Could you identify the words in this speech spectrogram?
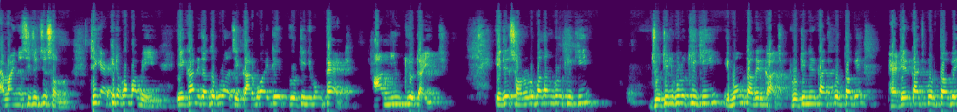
অ্যামাইনো অ্যাসিড হচ্ছে সরল। ঠিক একই রকম ভাবে এখানে যতগুলো আছে, কার্বোহাইড্রেট, প্রোটিন এবং ফ্যাট আর নিউক্লিওটাইড, এদের সরল উপাদানগুলো কি কি? জটিলগুলো কি কি? এবং তাদের কাজ, প্রোটিনের কাজ করতে হবে, ফ্যাটের কাজ করতে হবে,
